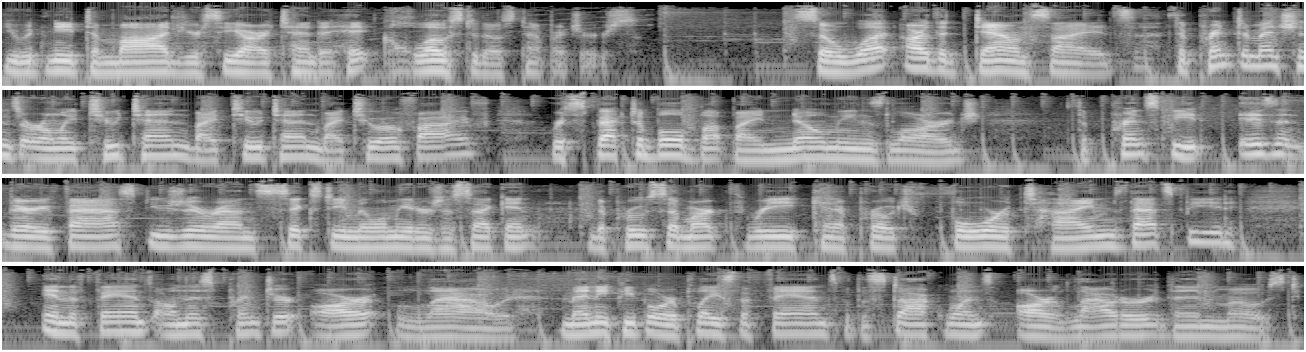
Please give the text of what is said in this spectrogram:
You would need to mod your CR10 to hit close to those temperatures. So what are the downsides? The print dimensions are only 210 by 210 by 205, respectable but by no means large. The print speed isn't very fast, usually around 60 millimeters a second. The Prusa Mark III can approach four times that speed, and the fans on this printer are loud. Many people replace the fans, but the stock ones are louder than most.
